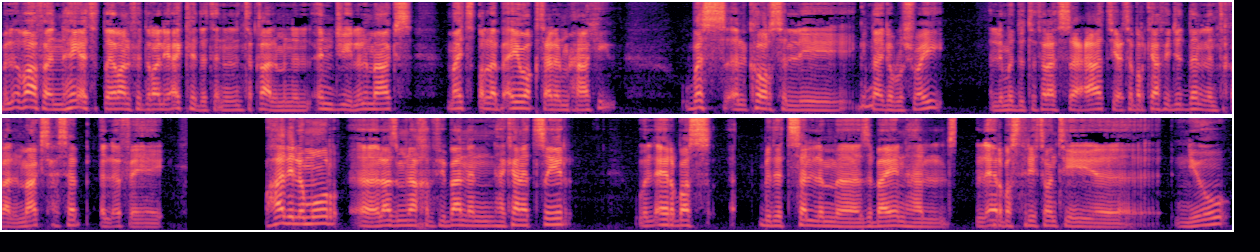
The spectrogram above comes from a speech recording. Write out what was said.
بالإضافة إن هيئة الطيران الفدراليه أكدت إن الانتقال من ال NG للماكس ما يتطلب أي وقت على المحاكي وبس ال course اللي قلناه قبل شوي اللي مدته ثلاث ساعات يعتبر كافي جدا للانتقال الماكس حسب ال FAA وهذه الأمور آه، لازم ناخذ في بالنا إنها كانت تصير والايرباص بدات تسلم آه، زباينها الايرباص 320 نيو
